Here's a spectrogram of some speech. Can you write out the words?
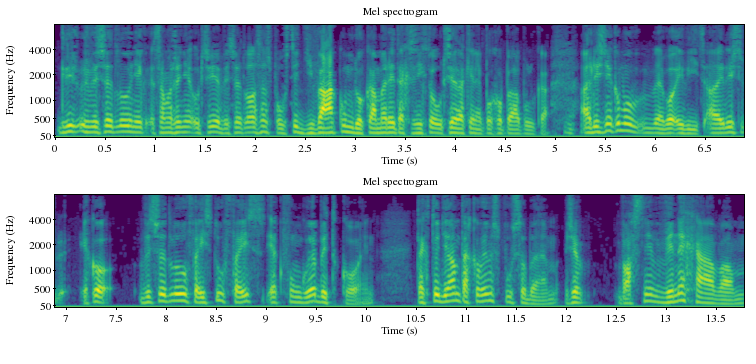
když už vysvětluju, něk- samozřejmě určitě vysvětloval jsem spoustě divákům do kamery, tak z nich to určitě taky nepochopila půlka. A když někomu, nebo i víc, ale když jako vysvětluju face to face, jak funguje Bitcoin, tak to dělám takovým způsobem, že vlastně vynechávám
